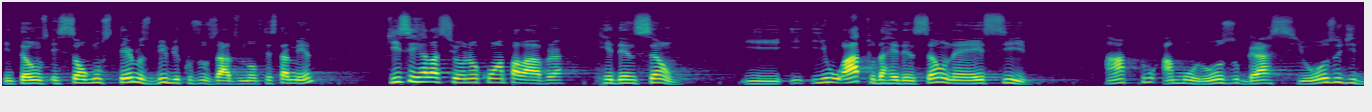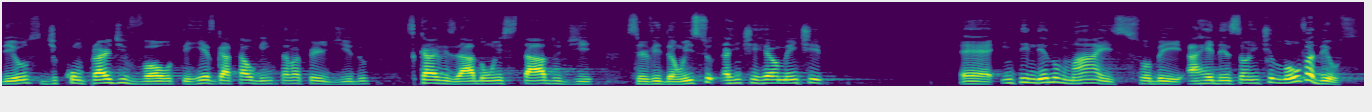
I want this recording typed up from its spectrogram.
Então, esses são alguns termos bíblicos usados no Novo Testamento que se relacionam com a palavra redenção. E, e, e o ato da redenção né, é esse ato amoroso, gracioso de Deus de comprar de volta e resgatar alguém que estava perdido, escravizado, ou um estado de servidão. Isso a gente realmente, é, entendendo mais sobre a redenção, a gente louva a Deus,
